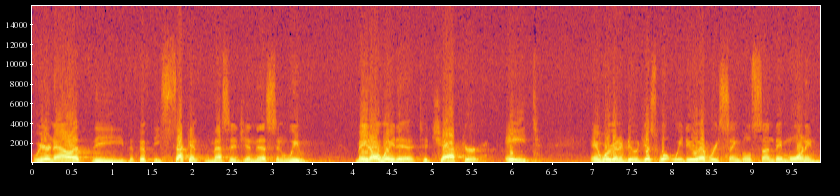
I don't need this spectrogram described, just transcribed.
We are now at the, the 52nd message in this, and we've made our way to, to chapter 8. And we're going to do just what we do every single Sunday morning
